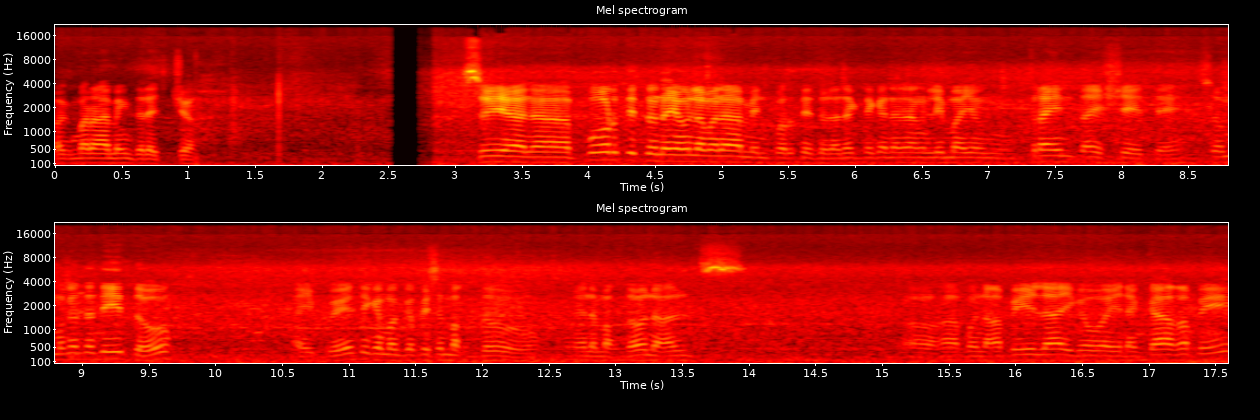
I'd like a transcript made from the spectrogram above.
pag maraming diretso. So yan ah, 42 na yung laman namin 42 na. Dagdagan na ng 5 yung 37 so maganda dito. Ay pwede ka magkape sa McDo. Yan ang McDonald's. Oh, habang nakapila ikaw ay nagkakape.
